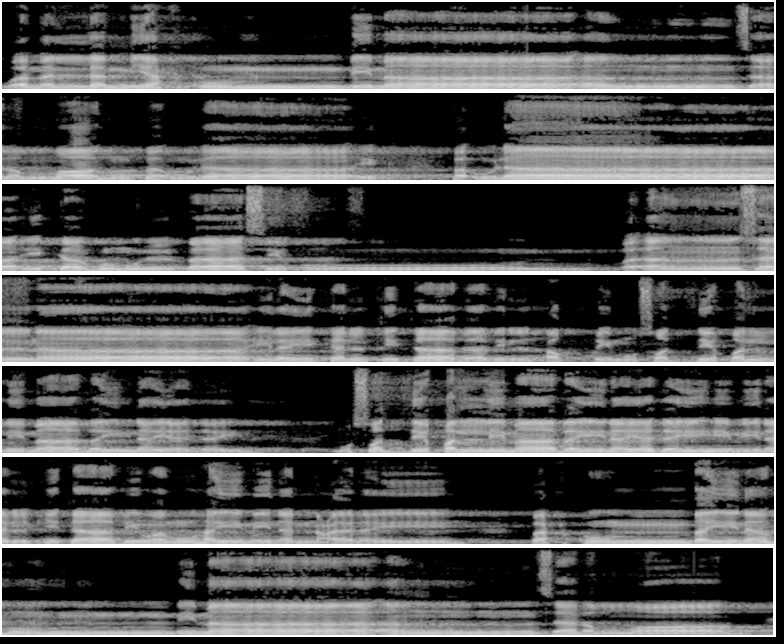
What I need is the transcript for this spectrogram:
ومن لم يحكم بما أنزل الله فأولئك فأولئك هم الفاسقون. وأنزلنا إليك الكتاب بالحق مصدقا لما بين يديه مصدقا لما بين يديه من الكتاب ومهيمنا عليه فاحكم بينهم بما أنزل الله.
